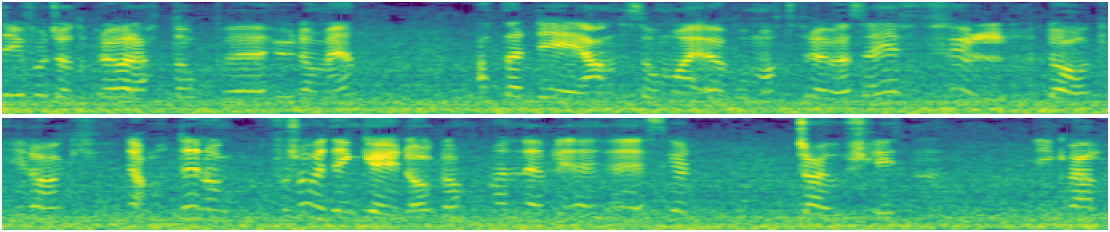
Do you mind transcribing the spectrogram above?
driver fortsatt og prøver å rette opp huden min. Etter det igjen så må jeg øve på matteprøve, så jeg har full dag i dag. Ja, det er noen, for så vidt en gøy dag, da, men det blir, jeg skal dausliten i kveld.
